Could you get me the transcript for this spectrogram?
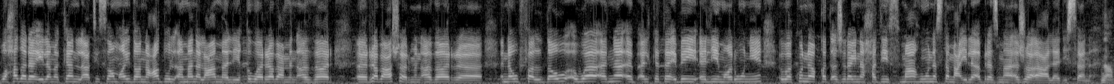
وحضر إلى مكان الاعتصام أيضا عضو الأمانة العامة لقوى الرابع من آذار الرابع عشر من آذار نوفل ضوء والنائب الكتائبي إلي ماروني. وكنا قد أجرينا حديث معه. نستمع إلى أبرز ما جاء على لسانه. نعم.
